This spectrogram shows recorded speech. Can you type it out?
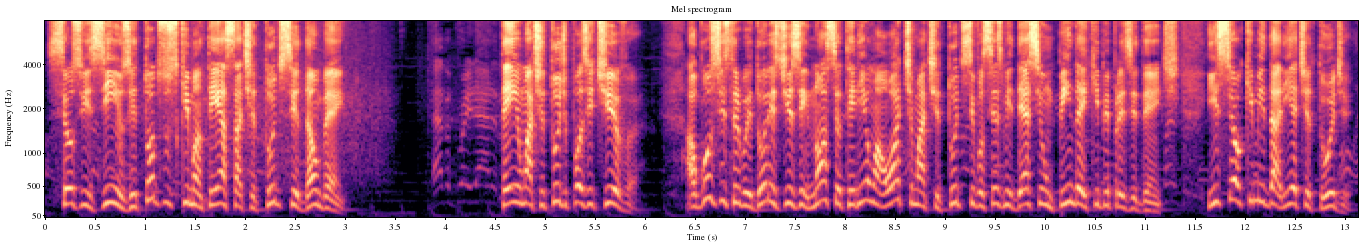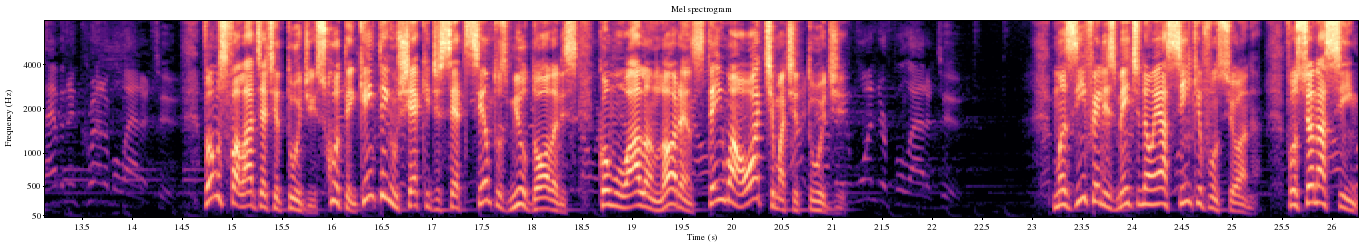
Seus vizinhos e todos os que mantêm essa atitude se dão bem. Tenha uma atitude positiva. Alguns distribuidores dizem: Nossa, eu teria uma ótima atitude se vocês me dessem um PIN da equipe presidente. Isso é o que me daria atitude. Vamos falar de atitude. Escutem, quem tem um cheque de 700 mil dólares, como o Alan Lawrence, tem uma ótima atitude. Mas infelizmente não é assim que funciona. Funciona assim:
